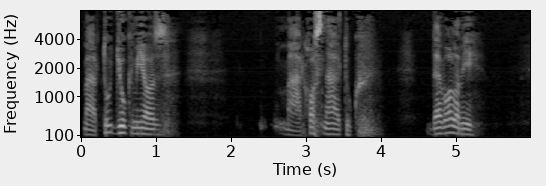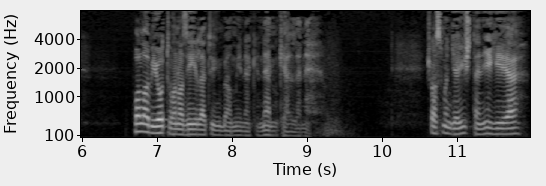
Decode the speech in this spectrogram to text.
már tudjuk mi az, már használtuk, de valami, valami ott van az életünkben, aminek nem kellene. És azt mondja Isten igéje,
